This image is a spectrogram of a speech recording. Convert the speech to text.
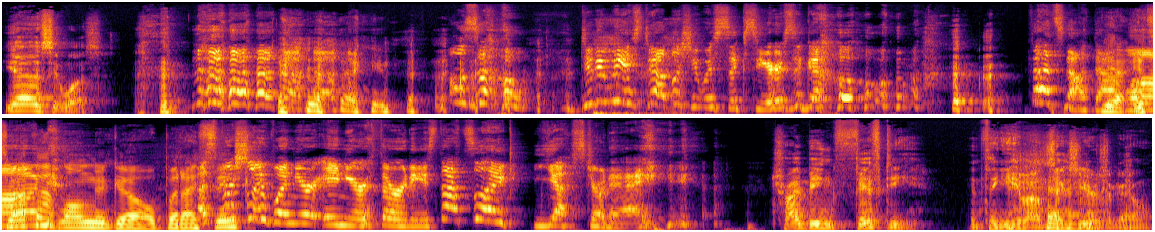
yes, it was. Also, didn't we establish it was six years ago? That's not that yeah, long. it's not that long ago, but I think Especially when you're in your 30s. That's like yesterday. Try being 50 and thinking about six years ago.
